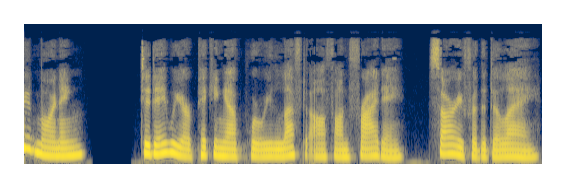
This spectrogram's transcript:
Good morning. Today we are picking up where we left off on Friday. Sorry for the delay.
